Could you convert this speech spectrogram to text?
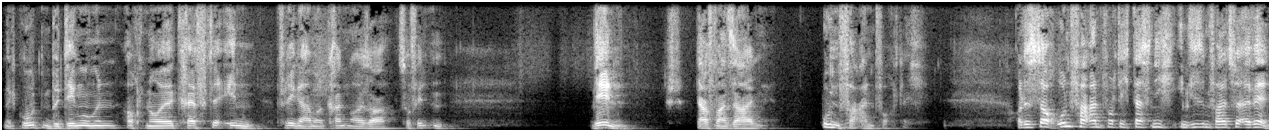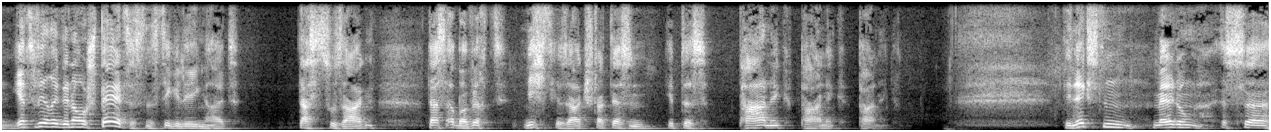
mit guten Bedingungen auch neue Kräfte in Pflegeheime und Krankenhäuser zu finden. Denen darf man sagen, unverantwortlich. Und es ist auch unverantwortlich, das nicht in diesem Fall zu erwähnen. Jetzt wäre genau spätestens die Gelegenheit, das zu sagen. Das aber wird nicht gesagt. Stattdessen gibt es Panik, Panik, Panik. Die nächste Meldung ist äh,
